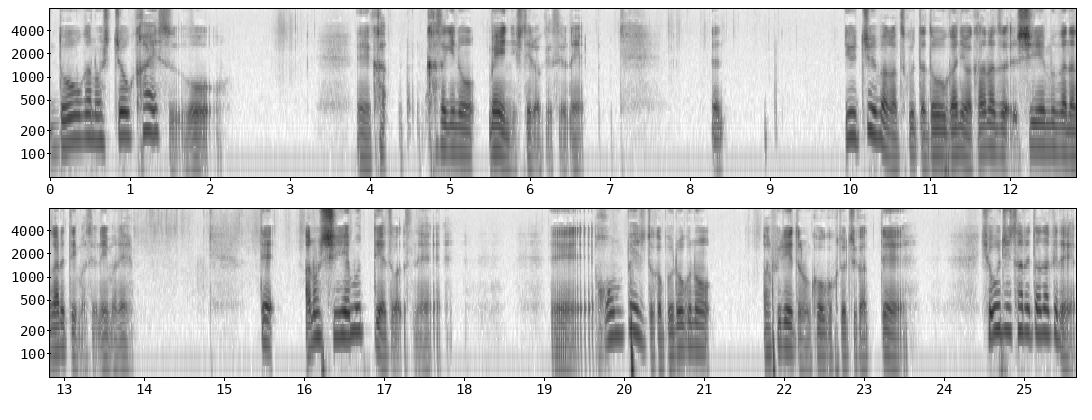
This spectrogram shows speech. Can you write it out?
動画の視聴回数を、えー、稼ぎのメインにしてるわけですよね。YouTuber が作った動画には必ず CM が流れていますよね、今ね。で、あの CM ってやつはですね、えー、ホームページとかブログのアフィリエイトの広告と違って、表示されただけで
